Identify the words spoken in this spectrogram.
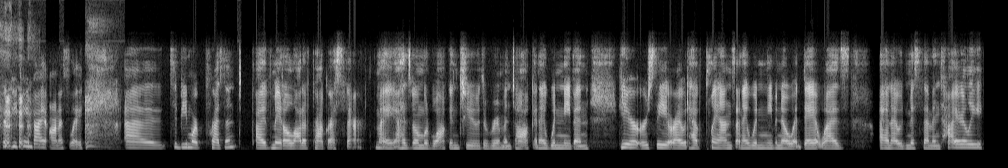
so he came by honestly. Uh, to be more present, I've made a lot of progress there. My husband would walk into the room and talk, and I wouldn't even hear or see, or I would have plans and I wouldn't even know what day it was and I would miss them entirely.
